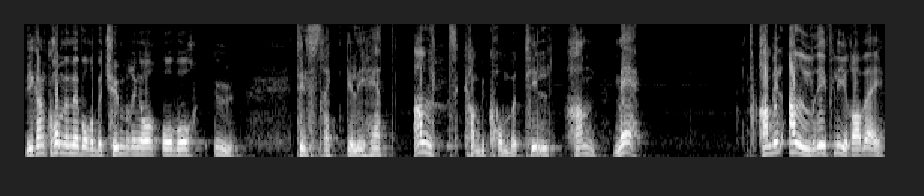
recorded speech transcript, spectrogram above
Vi kan komme med våre bekymringer og vår utilstrekkelighet. Alt kan vi komme til Han med. Han vil aldri flire av deg.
